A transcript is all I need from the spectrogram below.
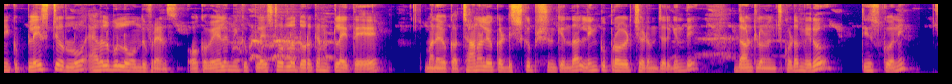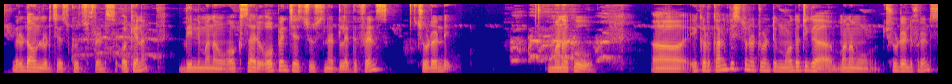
మీకు ప్లే స్టోర్లో అవైలబుల్లో ఉంది ఫ్రెండ్స్. ఒకవేళ మీకు ప్లే స్టోర్లో దొరకనట్లయితే మన యొక్క ఛానల్ యొక్క డిస్క్రిప్షన్ కింద లింక్ ప్రొవైడ్ చేయడం జరిగింది. దాంట్లో నుంచి కూడా మీరు తీసుకొని మీరు డౌన్లోడ్ చేసుకోవచ్చు ఫ్రెండ్స్. ఓకేనా? దీన్ని మనం ఒకసారి ఓపెన్ చేసి చూసినట్లయితే ఫ్రెండ్స్ చూడండి. మనకు ఇక్కడ కనిపిస్తున్నటువంటి మొదటిగా మనము చూడండి ఫ్రెండ్స్.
